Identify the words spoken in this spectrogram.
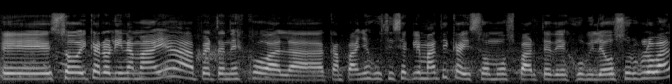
Eh, soy Carolina Maya, pertenezco a la campaña Justicia Climática y somos parte de Jubileo Sur Global.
